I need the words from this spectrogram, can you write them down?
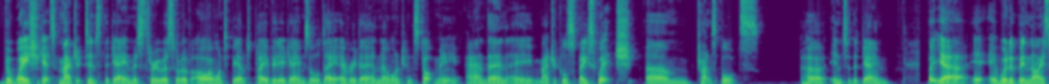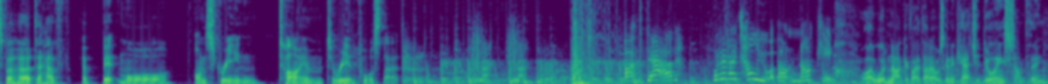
the way she gets magicked into the game is through a sort of oh I want to be able to play video games all day every day and no one can stop me and then a magical space witch um transports her into the game. But yeah it, it would have been nice for her to have a bit more on-screen time to reinforce that Uh, Dad, what did I tell you about knocking? Well, I would knock if I thought I was gonna catch you doing something,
